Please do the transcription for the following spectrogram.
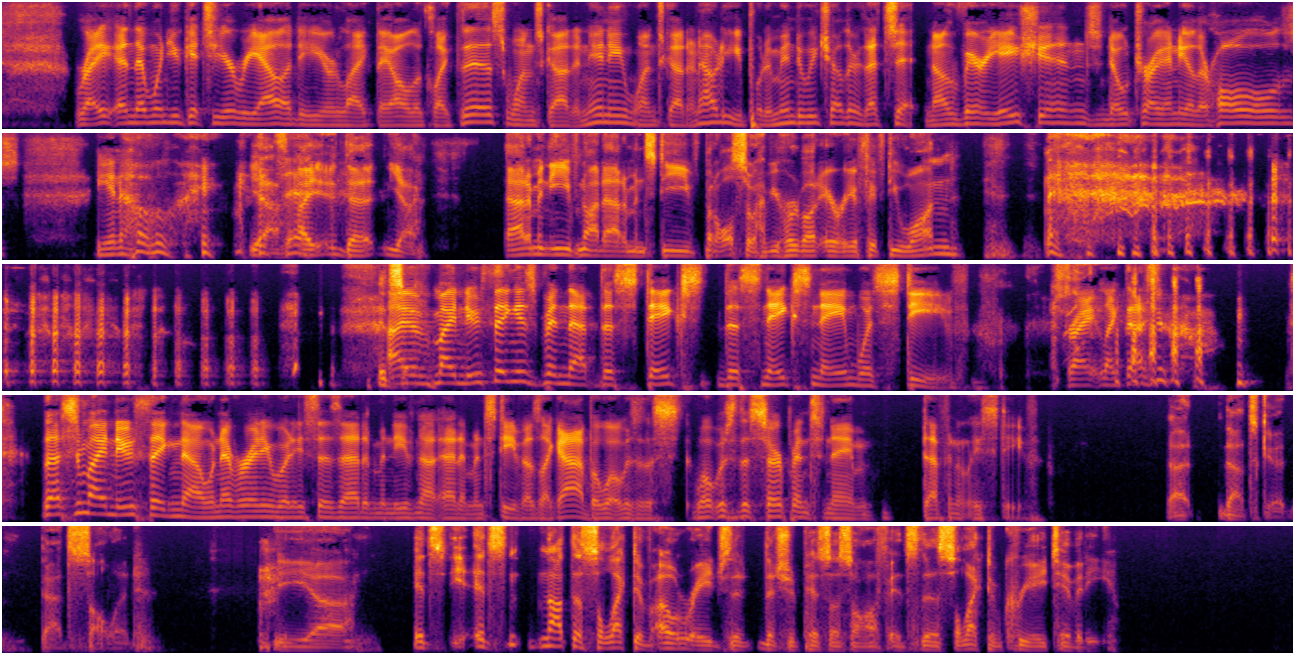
right? And then when you get to your reality you're like they all look like this. One's got an innie one's got an outie. You put them into each other. That's it. No variations. Don't try any other holes. You know yeah i the yeah. Adam and Eve, not Adam and Steve, but also have you heard about Area 51? I've, my new thing has been that the stakes, the snake's name was Steve, right? Like that's that's my new thing now. Whenever anybody says Adam and Eve, not Adam and Steve, I was like, ah, but what was this? What was the serpent's name? Definitely Steve. That that's good. That's solid. The uh it's it's not the selective outrage that that should piss us off. It's the selective creativity.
